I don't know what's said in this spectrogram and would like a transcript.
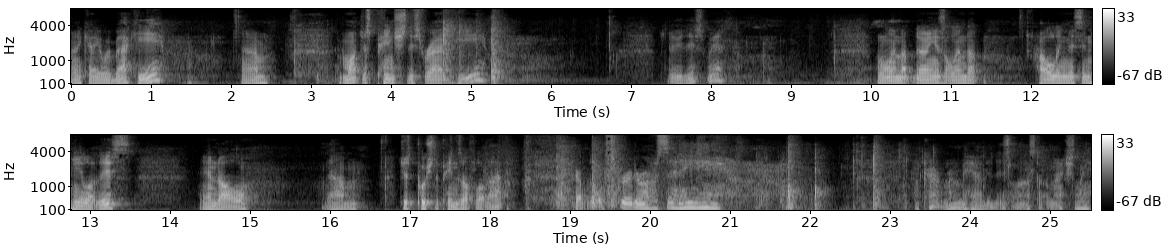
Okay, we're back here. Um, I might just pinch this rag here do this with. What I'll end up doing is I'll end up holding this in here like this and I'll um, just push the pins off like that. Grab a little screwdriver set here. I can't remember how I did this last time actually.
